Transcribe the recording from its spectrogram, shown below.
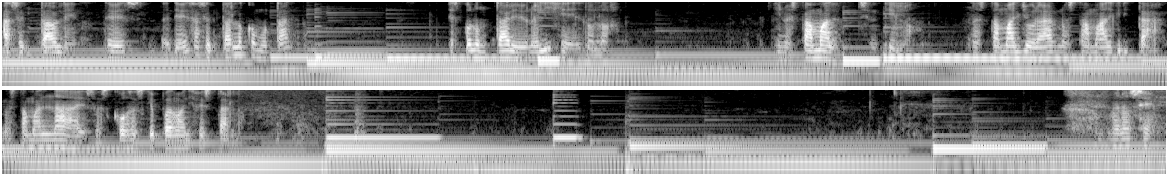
aceptable, debes, debes aceptarlo como tal. Es voluntario y uno elige el dolor. Y no está mal sentirlo, no está mal llorar, no está mal gritar, no está mal nada de esas cosas que puedan manifestarlo. Bueno, sé.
